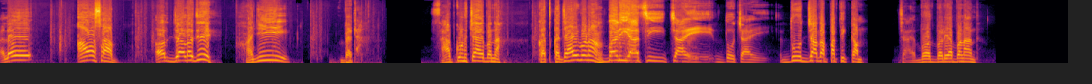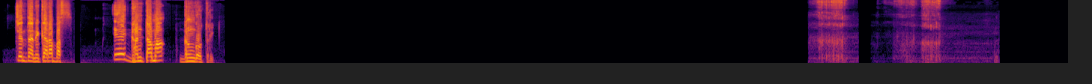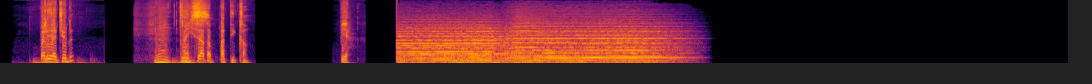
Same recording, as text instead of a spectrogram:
Hello. आओ साहब। और जाड़ा जी। हाँ जी। बेटा साहब कौन चाय बना? कत कचाई बना? बढ़िया सी चाय दो चाय। दूध ज़्यादा पति कम। चाय बहुत बढ़िया बना चिंता नहीं करा बस। एक घंटा में गंगोत्री। बढ़िया चीज़ हम्म दूध ज़्यादा पति कम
